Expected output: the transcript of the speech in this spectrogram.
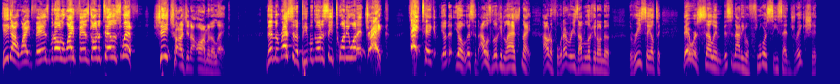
He got white fans, but all the white fans going to Taylor Swift. She charging an arm and a leg. Then the rest of the people go to see 21 and Drake. They take it. Yo, yo, listen, I was looking last night. I don't know, for whatever reason, I'm looking on the, the resale. They were selling, this is not even floor seats at Drake shit,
